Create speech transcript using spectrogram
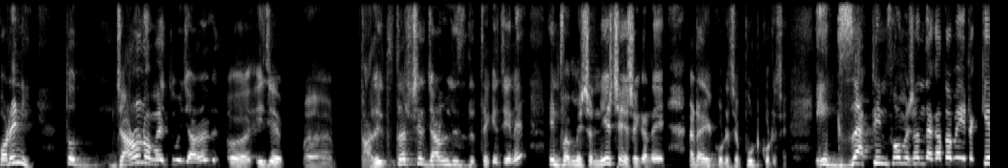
করেনি? তো জানো না ভাই, তুমি জানার এই যে আদিত্য সে জার্নালিস্টদের থেকে জেনে ইনফরমেশন নিয়ে সে সেখানে একটা ইয়ে করেছে পুট করেছে। এক্স্যাক্ট ইনফরমেশন দেখাতে হবে, এটা কে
